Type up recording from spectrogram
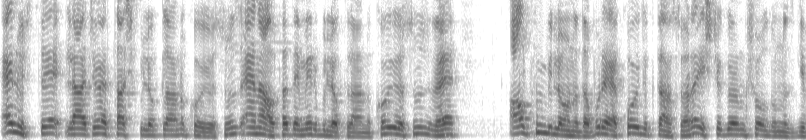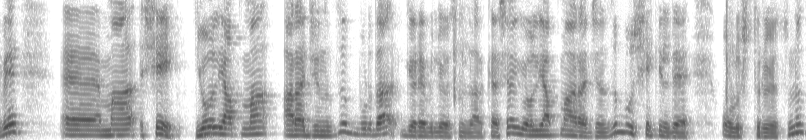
En üstte lacivert taş bloklarını koyuyorsunuz. En alta demir bloklarını koyuyorsunuz ve Altın bloğunu da buraya koyduktan sonra işte görmüş olduğunuz gibi e, ma- şey yol yapma aracınızı burada görebiliyorsunuz arkadaşlar. Yol yapma aracınızı bu şekilde oluşturuyorsunuz.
